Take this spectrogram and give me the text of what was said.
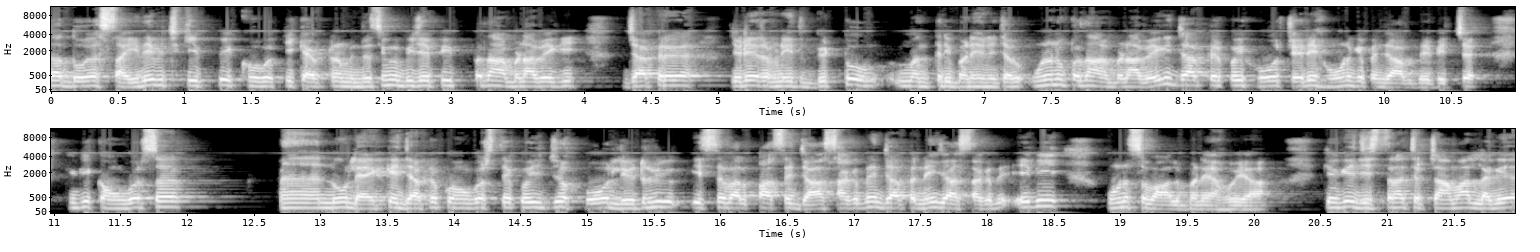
ਦਾ 2027 ਦੇ ਵਿੱਚ ਕੀ ਭਿੱਖ ਹੋਊਗਾ, ਕਿ ਕੈਪਟਨ ਅਮਰਿੰਦਰ ਸਿੰਘ ਨੂੰ ਬੀਜੇਪੀ ਪ੍ਰਧਾਨ ਬਣਾਵੇਗੀ, ਜਾਂ ਫਿਰ ਜਿਹੜੇ ਰਵਨੀਤ ਬਿੱਟੂ ਮੰਤਰੀ ਬਣੇ ਨੇ, ਜਾਂ ਉਹਨਾਂ ਨੂੰ ਪ੍ਰਧਾਨ ਬਣਾਵੇਗੀ, ਜਾਂ ਫਿਰ ਕੋਈ ਹੋਰ ਚਿਹਰੇ ਹੋਣਗੇ ਪੰਜਾਬ ਦੇ ਵਿੱਚ, ਕਿਉਂਕਿ ਕਾਂਗਰਸ ਨੂੰ ਲੈ ਕੇ ਜਾਂ ਫਿਰ ਕਾਂਗਰਸ ਤੇ ਕੋਈ ਜੋ ਹੋਰ ਲੀਡਰ ਵੀ ਇਸ ਵੱਲ ਪਾਸੇ ਜਾ ਸਕਦੇ ਜਾਂ ਫਿਰ ਨਹੀਂ ਜਾ ਸਕਦੇ, ਇਹ ਵੀ ਹੁਣ ਸਵਾਲ ਬਣਿਆ ਹੋਇਆ। ਕਿਉਂਕਿ ਜਿਸ ਤਰ੍ਹਾਂ ਚਰਚਾਵਾਂ ਲਗੇ,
